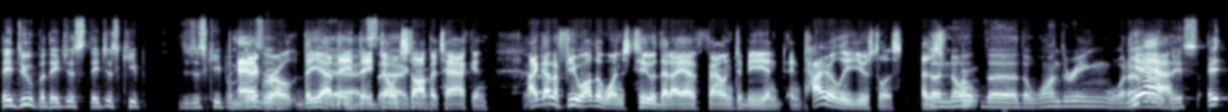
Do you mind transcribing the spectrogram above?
They do, but they just they just keep they just keep them Aggro. They, yeah, Yeah, they they don't stop aggro. attacking. I got a few other ones too that I have found to be en- entirely useless. As the no from- the the wandering whatever Yeah. they it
